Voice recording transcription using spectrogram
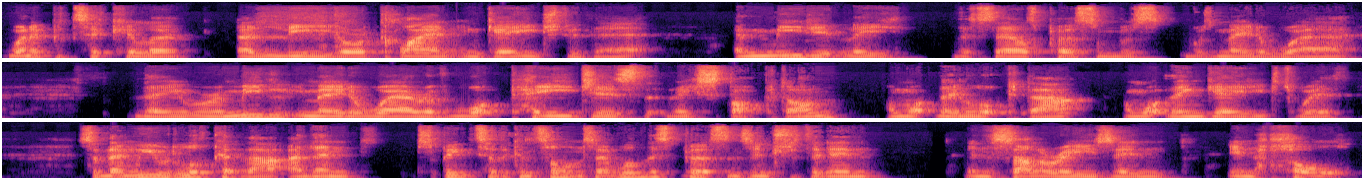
when a particular a lead or a client engaged with it immediately the salesperson was was made aware. They were immediately made aware of what pages that they stopped on and what they looked at and what they engaged with so then we would look at that and then speak to the consultant and say well this person's interested in in salaries in in hull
